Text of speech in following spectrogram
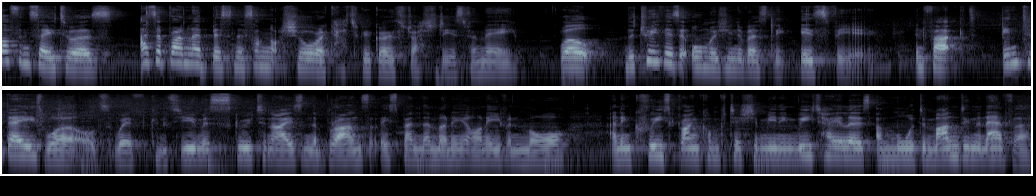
often say to us, as a brand-led business, I'm not sure a category growth strategy is for me. Well, the truth is it almost universally is for you. In fact, in today's world, with consumers scrutinising the brands that they spend their money on even more, and increased brand competition meaning retailers are more demanding than ever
